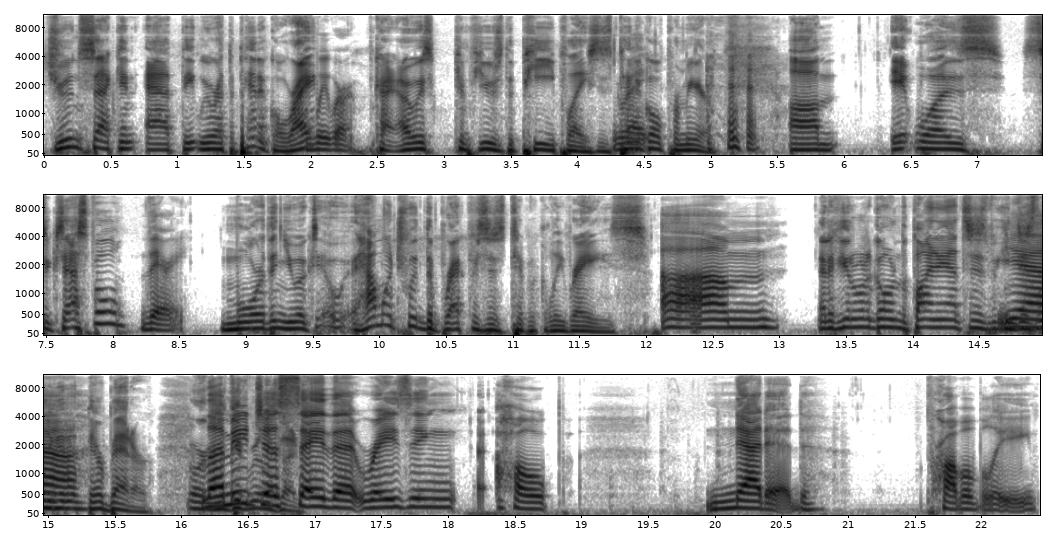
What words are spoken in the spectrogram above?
June second at the we were at the Pinnacle, right? We were. Okay, I always confuse the P places. Right. Pinnacle Premier. um, it was successful very more than you. Ex- how much would the breakfasts typically raise? um, And if you don't want to go into the finances, we can Yeah. just leave it. They're better. Or let me really just good. say that raising hope netted probably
